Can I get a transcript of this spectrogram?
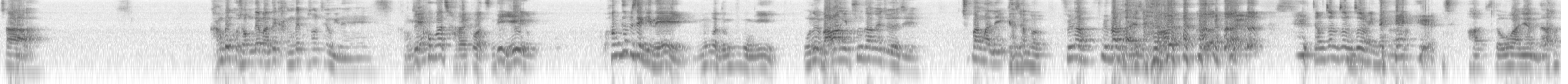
자, 강백호 정대만데 강백호 서태웅이네. 강백호가 잘할 것 같은데, 얘, 황금색이네. 뭔가 농구공이. 오늘 마왕이 풀감 해줘야지. 축방 날리기까지 한번 풀감 풀감 가야지. 점점점점인데. 아, 너무 많이 한다.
